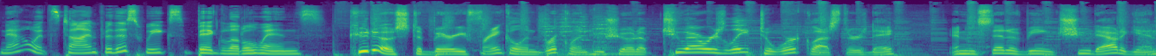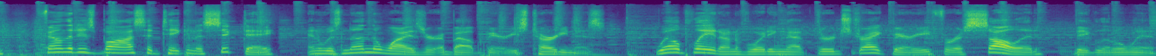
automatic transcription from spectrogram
Now it's time for this week's Big Little Wins. Kudos to Barry Frankel in Brooklyn, who showed up two hours late to work last Thursday, and instead of being chewed out again, found that his boss had taken a sick day and was none the wiser about Barry's tardiness. Well played on avoiding that third strike, Barry, for a solid Big Little Win.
